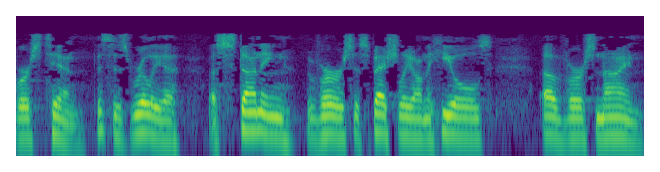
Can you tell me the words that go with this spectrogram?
Verse 10. This is really a, a stunning verse, especially on the heels of verse 9.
